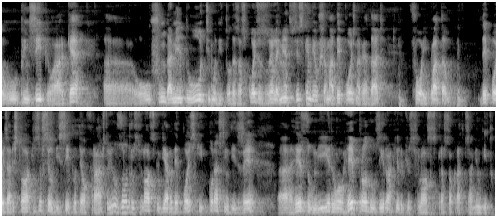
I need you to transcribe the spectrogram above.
o princípio, a arqué, o fundamento último de todas as coisas, os elementos. Isso quem veio chamar depois, na verdade, foi Platão, depois Aristóteles, o seu discípulo Teofrasto e os outros filósofos que vieram depois, que, por assim dizer, uh, resumiram ou reproduziram aquilo que os filósofos pré-socráticos haviam dito.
